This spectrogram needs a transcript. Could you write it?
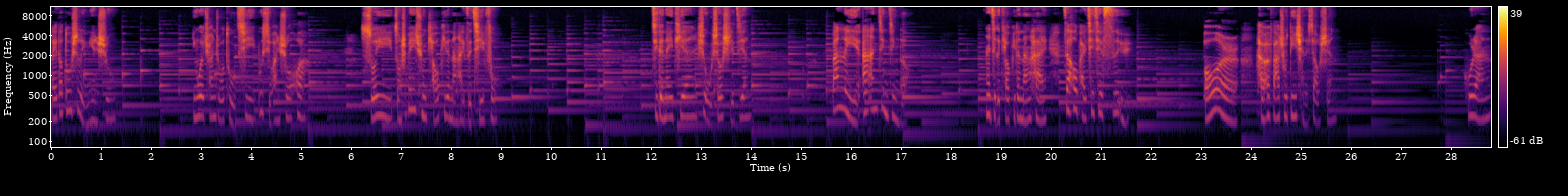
来到都市里念书。因为穿着土气，不喜欢说话，所以总是被一群调皮的男孩子欺负。记得那一天是午休时间，班里安安静静的，那几个调皮的男孩在后排窃窃私语，偶尔还会发出低沉的笑声。忽然，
